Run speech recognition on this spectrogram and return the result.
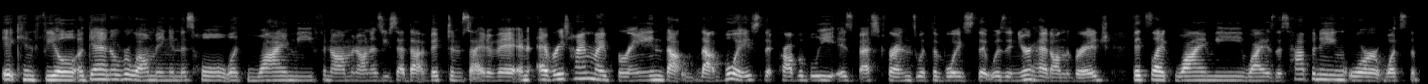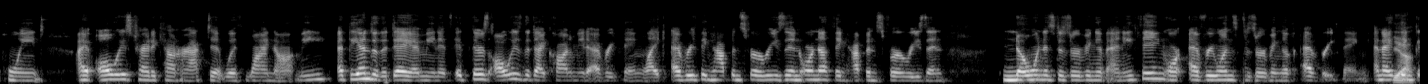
it can feel again overwhelming in this whole like why me phenomenon as you said that victim side of it. And every time my brain that that voice that probably is best friends with the voice that was in your head on the bridge that's like why me? Why is this happening? Or what's the point? I always try to counteract it with why not me? At the end of the day i mean it's it, there's always the dichotomy to everything. Like everything happens for a reason or nothing happens for a reason no one is deserving of anything or everyone's deserving of everything. And i Yeah. think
